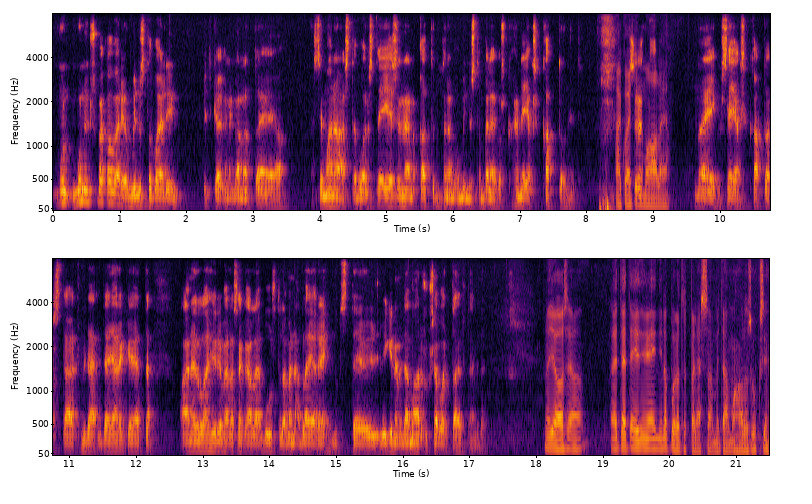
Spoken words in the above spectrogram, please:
mun, mun yksi hyvä kaveri on minusta Wildin pitkäaikainen kannattaja ja se manaa sitä vuodesta. Ei edes enää ole kattonut tänä vuonna Minnestan pelejä, koska hän ei jaksa katsoa niitä. ai kun ei tule maaleja. No ei, kun se ei jaksa katsoa sitä, että mitä, mitä järkeä, että aina jollain hirveällä säkällä ja boostilla mennään playereihin, mutta sitten ei ole ikinä mitään mahdollisuuksia voittaa yhtään mitään. No joo, se on, että et, ei, ei niillä pudotuspeleissä ole mitään mahdollisuuksia.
